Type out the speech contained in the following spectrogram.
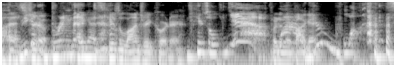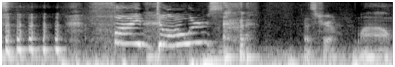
Oh, that's You true. gotta bring that Hey guys, down. here's a laundry quarter. Here's a yeah. Put it in their pocket? You're, what? Five dollars? That's true. Wow.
